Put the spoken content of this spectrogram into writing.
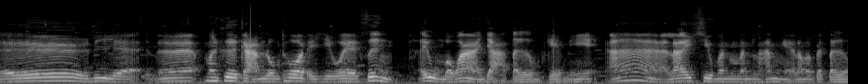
เออนี่แหละนะมันคือการลงโทษ IQ เว้ยซึ่ง ไอ้อุ่งบอกว่าอย่าเติมเกมนี้ อ่า แล้ว IQ มันมันรันไง แล้วมันไปเติม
